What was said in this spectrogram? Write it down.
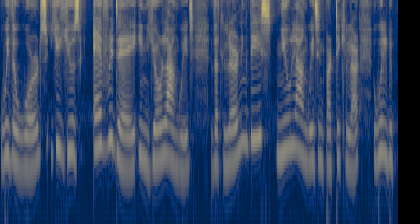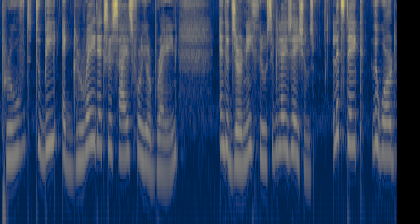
with the words you use every day in your language that learning this new language in particular will be proved to be a great exercise for your brain and a journey through civilizations. Let's take the word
